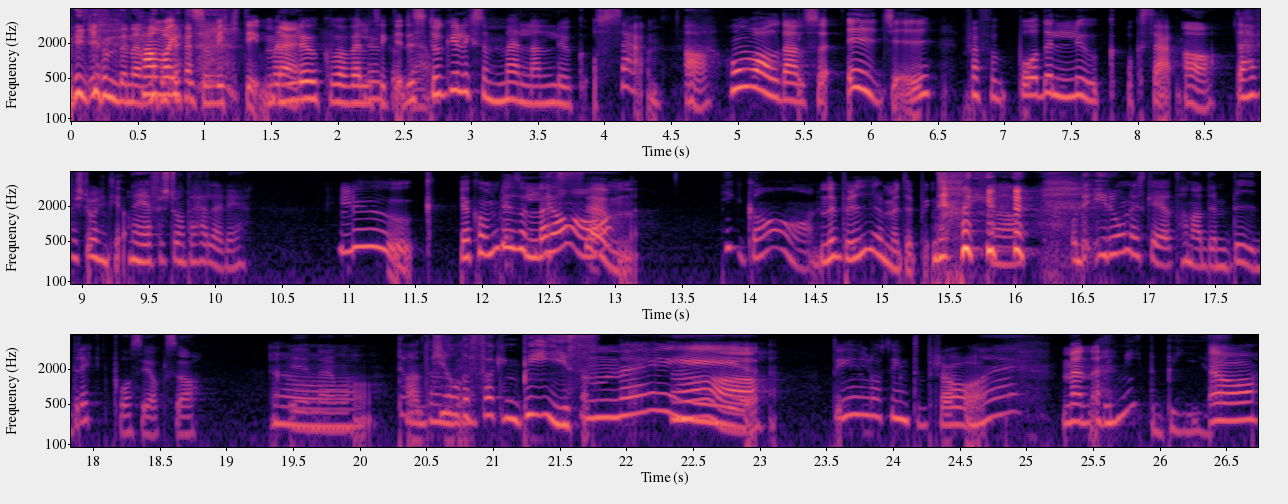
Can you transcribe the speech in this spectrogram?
glömde han var det. inte så viktig, men Nej, Luke var väldigt Luke viktig. Det stod ju liksom mellan Luke och Sam. Ja. Hon valde alltså AJ framför både Luke och Sam. ja. Det här förstår inte jag. Nej, jag förstår inte heller det. Luke! Jag kommer bli så Ja. ledsen. He gone. Nu bryr jag mig typ inte. Ja. Och det ironiska är att han hade en bidräkt på sig också. var- Ja. Ja, Don't den kill the fucking bees! Nej! Ja. Det låter inte bra. Nej, Men we need bees. ja,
